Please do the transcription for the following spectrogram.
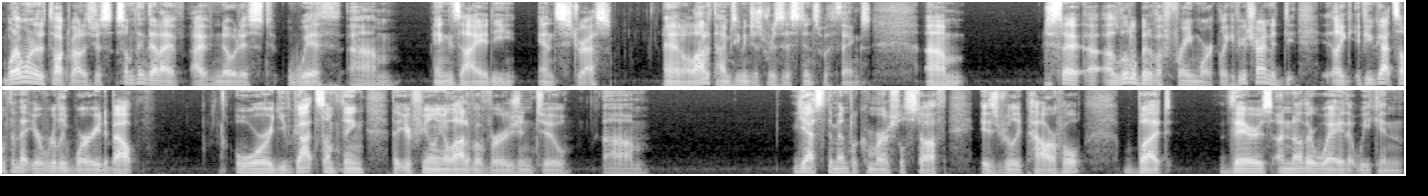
What I wanted to talk about is just something that I've I've noticed with um, anxiety and stress and a lot of times even just resistance with things. Um, just a, a little bit of a framework. Like if you're trying to, de- like if you've got something that you're really worried about, or you've got something that you're feeling a lot of aversion to, um, yes, the mental commercial stuff is really powerful, but there's another way that we can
